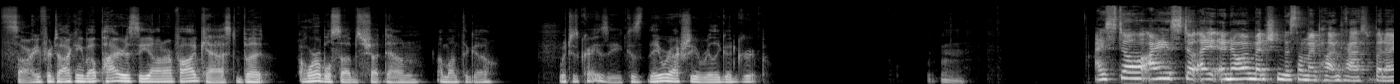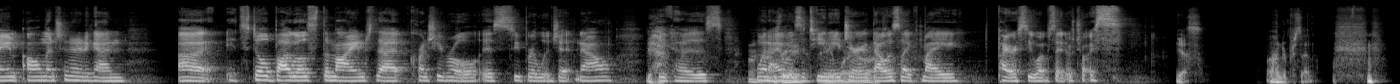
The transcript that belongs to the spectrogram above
sorry for talking about piracy on our podcast, but Horrible Subs shut down a month ago, which is crazy because they were actually a really good group. Mm. I still, I still, I, I know I mentioned this on my podcast, but I, I'll mention it again. Uh, it still boggles the mind that Crunchyroll is super legit now because mm-hmm. when I was a teenager, uh, that was like my piracy website of choice. Yes, 100.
